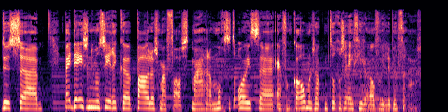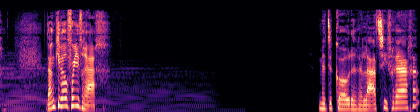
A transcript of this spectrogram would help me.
Dus uh, bij deze nuanceer ik Paulus maar vast. Maar mocht het ooit ervan komen, dan zou ik hem toch eens even hierover willen bevragen. Dankjewel voor je vraag. Met de code RELATIEVRAGEN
